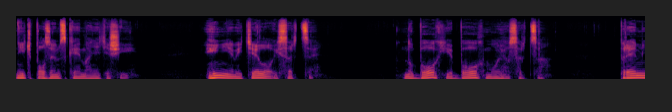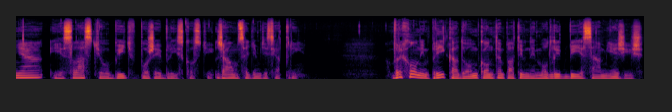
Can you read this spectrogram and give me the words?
nič pozemské ma neteší. Hynie mi telo i srdce – no Boh je Boh môjho srdca. Pre mňa je slasťou byť v Božej blízkosti. Žalm 73. Vrcholným príkladom kontemplatívnej modlitby je sám Ježiš,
